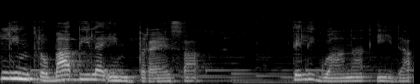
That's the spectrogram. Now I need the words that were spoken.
L'improbabile impresa dell'iguana Ida.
